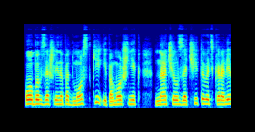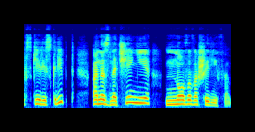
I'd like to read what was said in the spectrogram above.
Оба взошли на подмостки, и помощник начал зачитывать королевский рескрипт о назначении нового шерифа.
